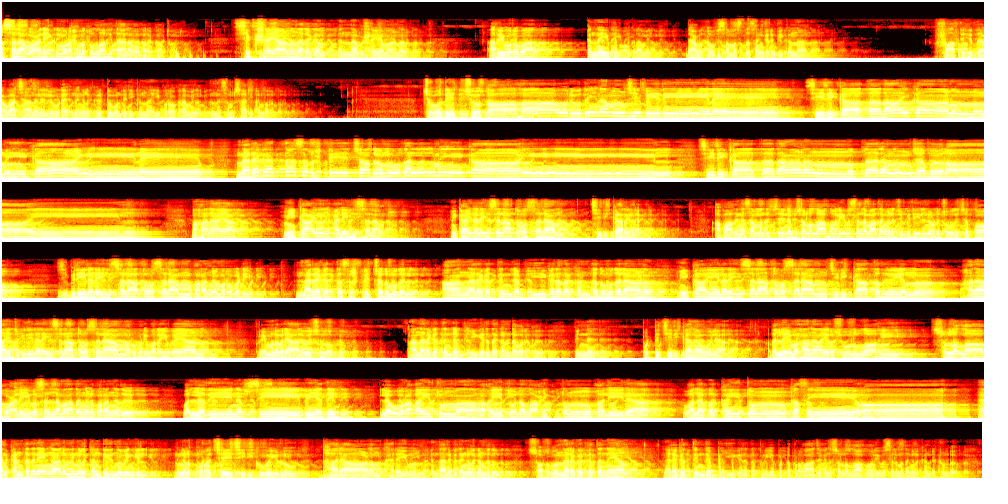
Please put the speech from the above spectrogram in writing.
അസ്സലാമു അലൈക്കും വറഹമത്തല്ലാഹി താല വബർക്കാത്തു ശിക്ഷയാണ് നരകം എന്ന വിഷയമാണ് അറിവുറവ എന്ന ഈ പ്രോഗ്രാമിൽ ദാവത്ത് ഓഫ് സമസ്ത സംഘടിപ്പിക്കുന്ന ഫാത്തിഹ് ദാവ ചാനലിലൂടെ നിങ്ങൾ കേട്ടുകൊണ്ടിരിക്കുന്ന ഈ പ്രോഗ്രാമിൽ ഇന്ന് സംസാരിക്കുന്നത്. ചോദിച്ചു താഹ ഒരു ദിനം ജിബിരിയിലെ ചിരിക്കാത്തതായി കാണുന്നു മീക്കായിലേ നരകത്തെ സൃഷ്ടിച്ചതു മുതൽ മീക്കായിൽ ചിരിക്കാത്തതാണെന്നുത്തരം ജബറായിൽ. മഹാനായ മിക്കായിൽ അലഹിസലാം മിക്കായിൽ അലഹിസ്സലാത്തു വസ്സലാം ചിരിക്കാറില്ല. അപ്പൊ അതിനെ സംബന്ധിച്ച് നബി സല്ലല്ലാഹു അലൈഹി വസല്ലമ തങ്ങൾ ജിബിരിലിനോട് ചോദിച്ചപ്പോ ജിബിരിൽ അലൈഹിസ്സലാത്തു വസ്സലാം പറഞ്ഞ മറുപടി നരകത്തെ സൃഷ്ടിച്ചതു മുതൽ ആ നരകത്തിന്റെ ഭീകരത കണ്ടതു മുതലാണ് മീക്കായിൽ അലൈഹിസ്സലാത്തു വസ്സലാം ചിരിക്കാത്തത് എന്ന് മഹാനായ ജിബിരിൽ അലൈഹിസ്സലാത്തു വസ്സലാം മറുപടി പറയുകയാണ്. പ്രിയമുള്ളവരെ ആലോചിച്ചു നോക്ക്. ആ നരകത്തിന്റെ ഭീകരത കണ്ടവർക്ക് പിന്നെ പൊട്ടിച്ചിരിക്കാനാവൂല. അതല്ലേ മഹാനായ റസൂലുള്ളാഹി സ്വല്ലല്ലാഹു അലൈഹി വസല്ലമ തങ്ങൾ പറഞ്ഞത്? വല്ലദീ നഫ്സി ബിയദി ലൗ റഅയ്തും മാ റഅയ്തു ലളഹിക്തും ഖലീല വലബകൈതും കസീറാ. ഞാൻ കണ്ടതിനെങ്ങാനും നിങ്ങൾ കണ്ടിരുന്നുവെങ്കിൽ നിങ്ങൾ കുറച്ചേ ചിരിക്കുകയുള്ളൂ. ധാരാളം കരയുമെന്ന്. എന്താണ് നബി തങ്ങൾ കണ്ടത്? സ്വർഗവും നരകൊക്കെ തന്നെയാണ്. നരകത്തിന്റെ ഭീകരത പ്രിയപ്പെട്ട പ്രവാചകൻ സല്ലല്ലാഹു അലൈ വസല്ലം തങ്ങൾ കണ്ടിട്ടുണ്ട്.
